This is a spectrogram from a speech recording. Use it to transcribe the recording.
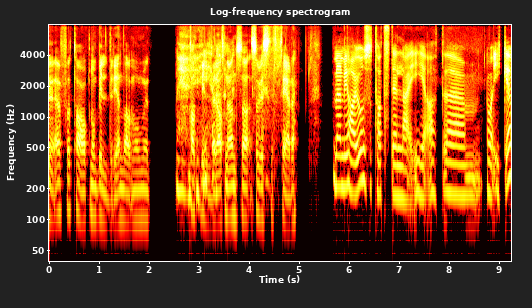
jeg får ta opp noen bilder igjen, da. Må vi tatt bilder av snøen, så, så vi ser det. Men vi har jo også tatt stella i at um, det var ikke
